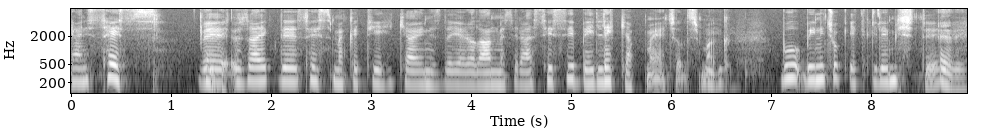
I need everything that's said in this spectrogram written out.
yani ses ve evet. özellikle ses makati hikayenizde yer alan mesela sesi bellek yapmaya çalışmak. Hı hı. Bu beni çok etkilemişti. Evet.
